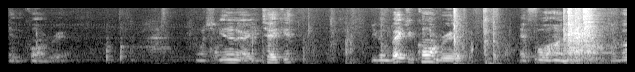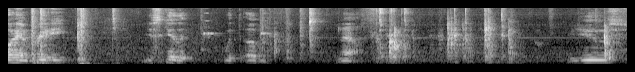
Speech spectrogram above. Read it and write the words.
in the cornbread. Once you get in there, you take it. You're going to bake your cornbread at 400. So go ahead and preheat your skillet with the oven. Now, you use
